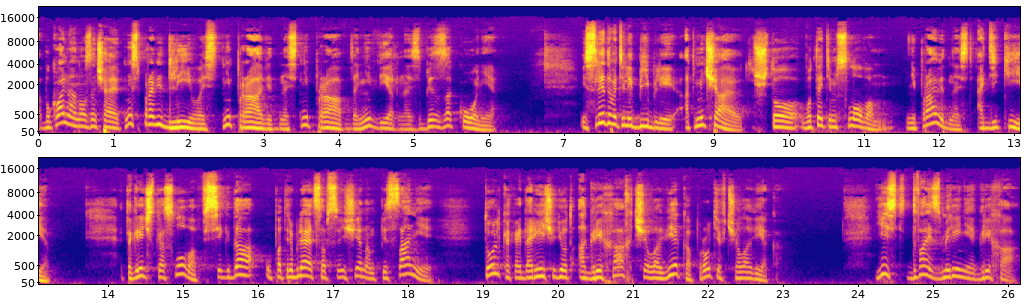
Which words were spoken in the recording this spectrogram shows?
Буквально оно означает несправедливость, неправедность, неправда, неверность, беззаконие. Исследователи Библии отмечают, что вот этим словом неправедность, адикия, это греческое слово всегда употребляется в Священном Писании только когда речь идет о грехах человека против человека. Есть два измерения греха.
